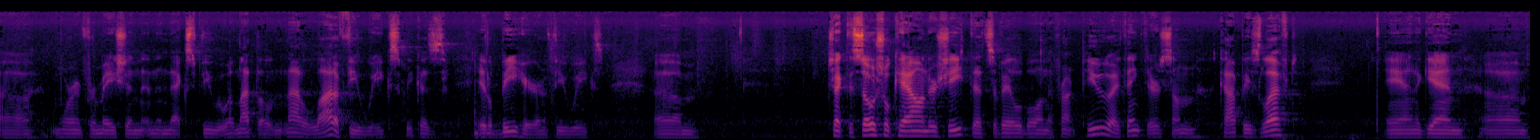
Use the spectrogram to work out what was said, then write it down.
Uh, more information in the next few. Well, not the, not a lot of few weeks because it'll be here in a few weeks. Um, check the social calendar sheet that's available on the front pew. I think there's some copies left. And again, um,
